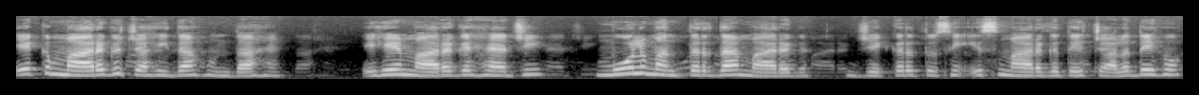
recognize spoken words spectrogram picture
ਇੱਕ ਮਾਰਗ ਚਾਹੀਦਾ ਹੁੰਦਾ ਹੈ। ਇਹ ਮਾਰਗ ਹੈ ਜੀ, ਮੂਲ ਮੰਤਰ ਦਾ ਮਾਰਗ। ਜੇਕਰ ਤੁਸੀਂ ਇਸ ਮਾਰਗ ਤੇ ਚੱਲਦੇ ਹੋ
